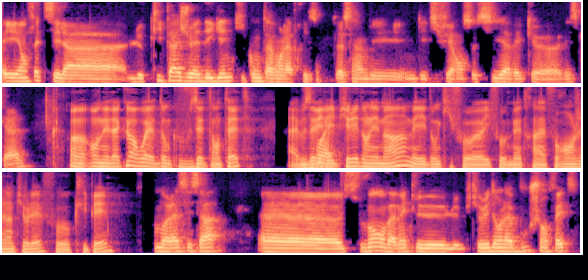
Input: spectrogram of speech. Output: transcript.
et en fait, c'est la, le clippage de la dégaine qui compte avant la prise. Ça, c'est un des, une des différences aussi avec euh, l'escalade. Euh, On est d'accord, ouais. Donc vous êtes en tête. Euh, Vous avez Ouais. les piolets dans les mains, mais donc il faut il faut mettre un- faut ranger un piolet, faut clipper. Voilà, c'est ça. Euh, souvent, on va mettre le, le piolet dans la bouche, en fait,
